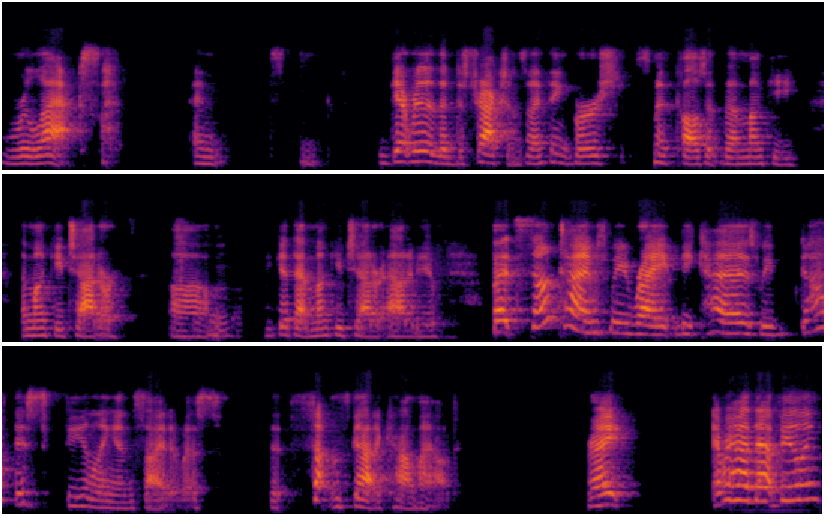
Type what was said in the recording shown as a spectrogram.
relax and get rid of the distractions. And I think Burge Smith calls it the monkey, the monkey chatter. Um, mm-hmm. Get that monkey chatter out of you. But sometimes we write because we've got this feeling inside of us that something's got to come out. Right? Ever had that feeling?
